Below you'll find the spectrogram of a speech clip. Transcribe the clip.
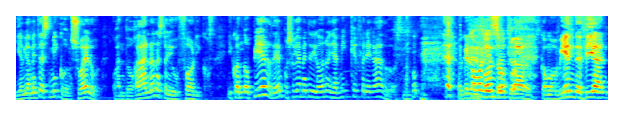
Y obviamente es mi consuelo. Cuando ganan estoy eufórico. Y cuando pierden, pues obviamente digo, bueno, ¿y a mí qué fregados? ¿no? Porque en el ¿Cómo le fondo? Claro. como bien decían,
